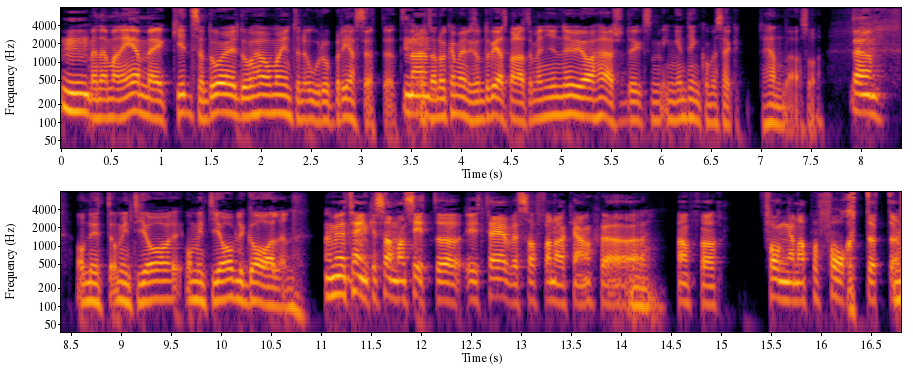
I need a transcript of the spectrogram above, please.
Mm. Men när man är med kidsen, då, är, då har man ju inte en oro på det sättet. Nej. Utan då, kan man, liksom, då vet man att men nu är jag här, så det är liksom, ingenting kommer säkert hända. Så. eh, Om, det inte, om, inte jag, om inte jag blir galen. Men jag tänker så här, man sitter i tv-soffan då kanske mm. framför Fångarna på fortet eller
